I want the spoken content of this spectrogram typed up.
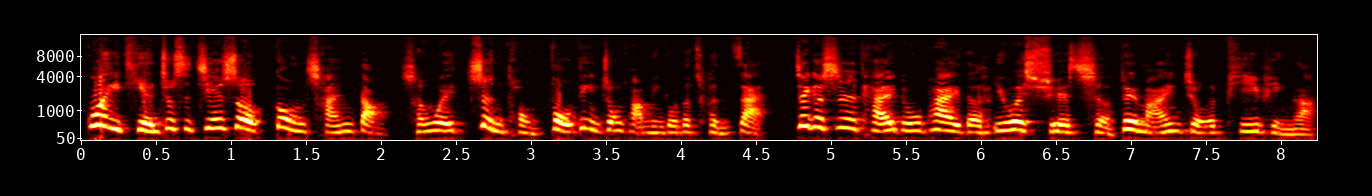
跪舔就是接受共产党成为正统，否定中华民国的存在。这个是台独派的一位学者对马英九的批评啊。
